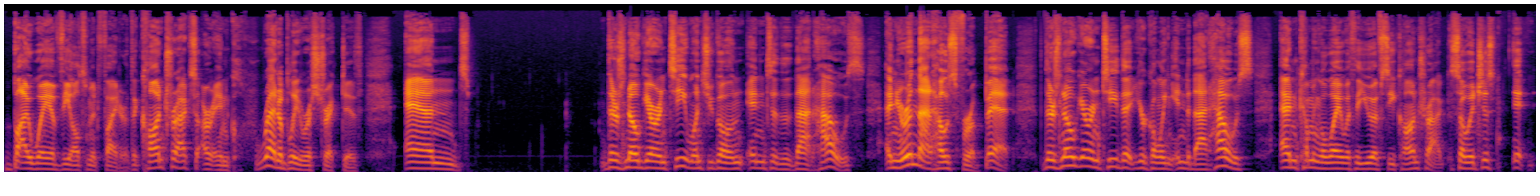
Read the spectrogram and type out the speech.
by way of the Ultimate Fighter. The contracts are incredibly restrictive, and there's no guarantee once you go into the, that house and you're in that house for a bit there's no guarantee that you're going into that house and coming away with a UFC contract so it just it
